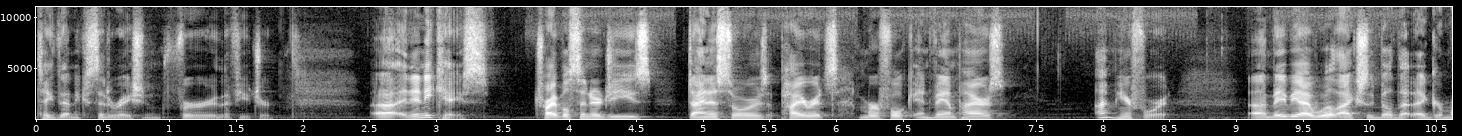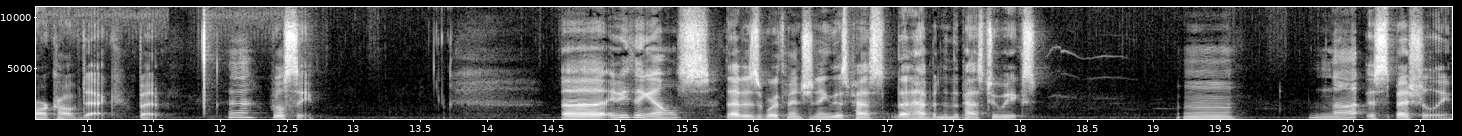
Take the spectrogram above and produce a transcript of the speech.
take that into consideration for the future. Uh, in any case, tribal synergies, dinosaurs, pirates, merfolk, and vampires I'm here for it. Uh, maybe I will actually build that Edgar Markov deck, but eh, we'll see. Uh, anything else that is worth mentioning this past that happened in the past two weeks? Hmm, not especially.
